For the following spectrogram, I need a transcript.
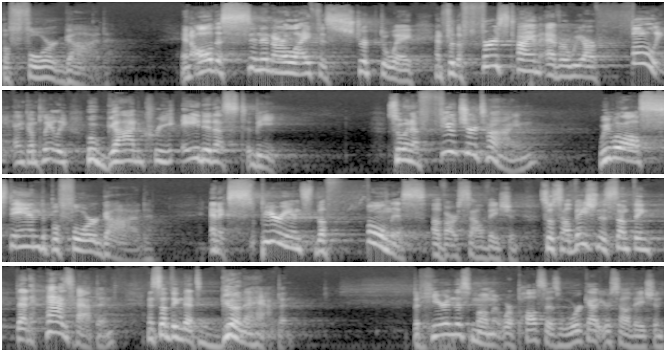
before God. And all the sin in our life is stripped away. And for the first time ever, we are fully and completely who God created us to be. So, in a future time, we will all stand before God and experience the fullness of our salvation. So, salvation is something that has happened and something that's gonna happen. But here in this moment where Paul says, work out your salvation,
